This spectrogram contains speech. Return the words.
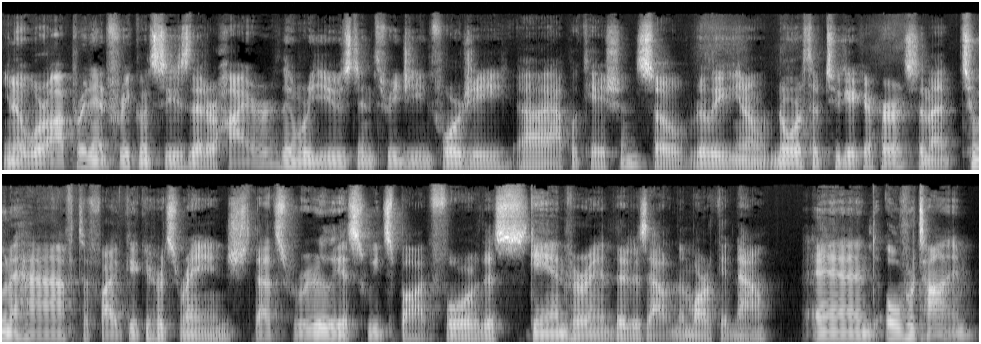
you know we're operating at frequencies that are higher than were used in 3G and 4G uh, applications. So really, you know, north of two gigahertz and that two and a half to five gigahertz range. That's really a sweet spot for this GAN variant that is out in the market now. And over time,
